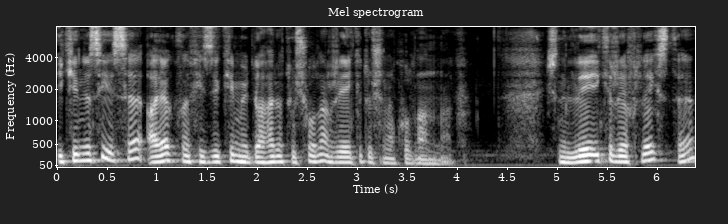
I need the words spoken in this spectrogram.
İkincisi ise ayakla fiziki müdahale tuşu olan R2 tuşunu kullanmak. Şimdi L2 refleks de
